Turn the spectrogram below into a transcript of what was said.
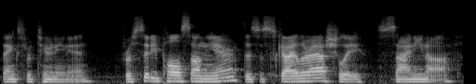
Thanks for tuning in. For City Pulse on the Air, this is Skylar Ashley, signing off.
